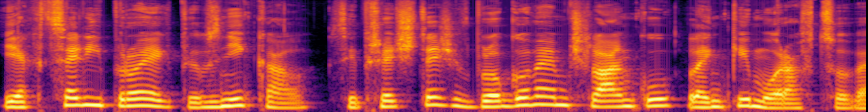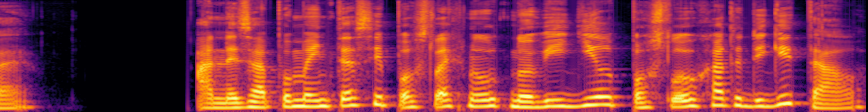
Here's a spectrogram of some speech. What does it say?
jak celý projekt vznikal, si přečteš v blogovém článku Lenky Moravcové. A nezapomeňte si poslechnout nový díl Poslouchat digitál,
